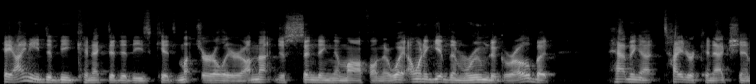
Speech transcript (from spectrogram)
hey, I need to be connected to these kids much earlier. I'm not just sending them off on their way. I want to give them room to grow, but having a tighter connection.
